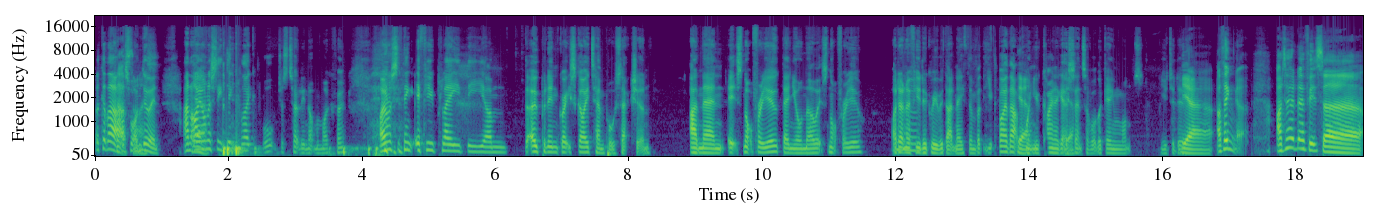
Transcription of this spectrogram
Look at that. That's, That's what nice. I'm doing. And I honestly think like oh, just totally not my microphone. I honestly think if you play the um the opening Great Sky Temple section and then it's not for you, then you'll know it's not for you. I don't know if Mhm. you'd agree with that, Nathan, but you, by that Yeah. point you kind of get Yeah. a sense of what the game wants you to do. Yeah, I think I don't know if it's uh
